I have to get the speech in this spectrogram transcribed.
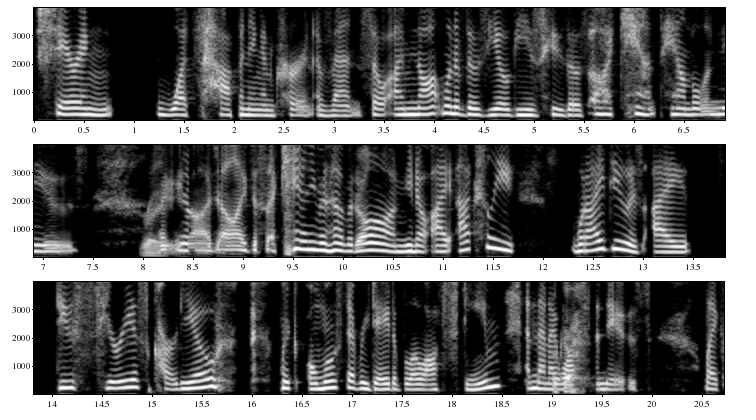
sharing what's happening in current events. So I'm not one of those yogis who goes, "Oh, I can't handle the news." Right. I, you know, I, I just I can't even have it on. You know, I actually what I do is I do serious cardio like almost every day to blow off steam and then I okay. watch the news. Like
